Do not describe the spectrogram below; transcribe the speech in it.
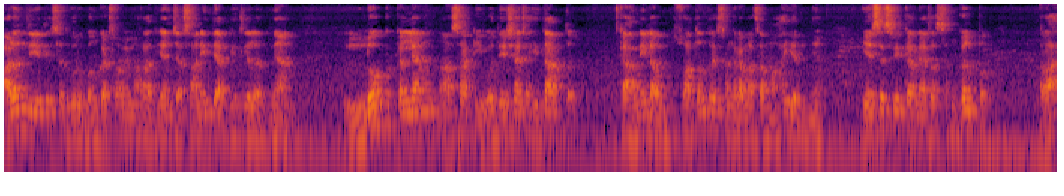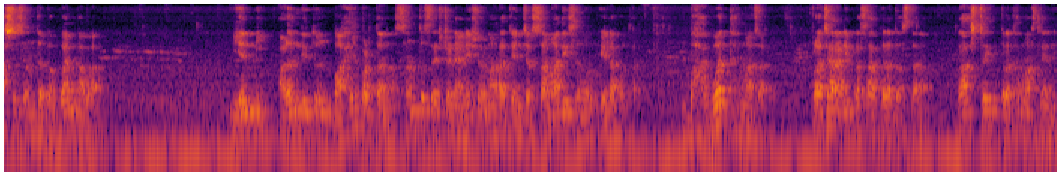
आळंदी येथे सद्गुरू बंकटस्वामी महाराज यांच्या सानिध्यात घेतलेलं ज्ञान लोककल्याणासाठी व देशाच्या हितार्थ कारणी लावून स्वातंत्र्य संग्रामाचा महायज्ञ यशस्वी करण्याचा संकल्प राष्ट्रसंत भगवान बाबा यांनी आळंदीतून बाहेर पडताना संत श्रेष्ठ ज्ञानेश्वर महाराज यांच्या समाधी समोर केला होता. भागवत धर्माचा प्रचार आणि प्रसार करत असताना राष्ट्रहित प्रथम असल्याने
